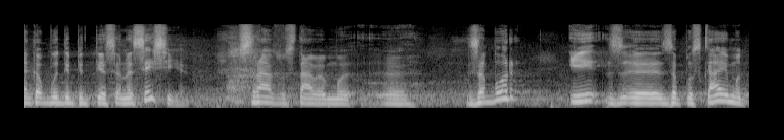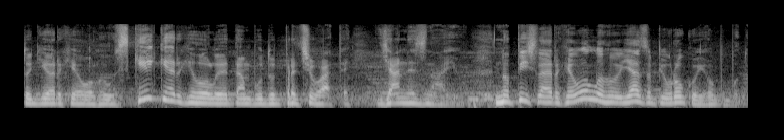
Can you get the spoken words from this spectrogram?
Яка буде підписана сесія, зразу ставимо е, забор і е, запускаємо тоді археологів. Скільки археологів там будуть працювати, я не знаю. Але після археологів я за півроку його побуду.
